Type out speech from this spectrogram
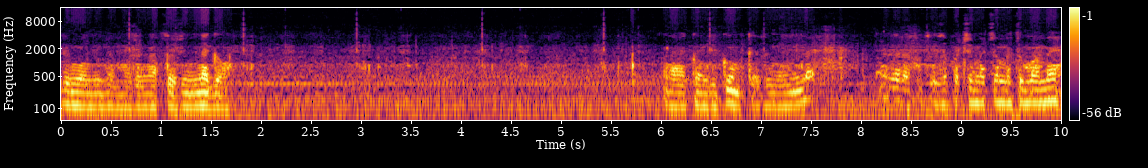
Wymienimy może na coś innego. Na jakąś gumkę wymienimy. A zaraz tutaj zobaczymy co my tu mamy.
